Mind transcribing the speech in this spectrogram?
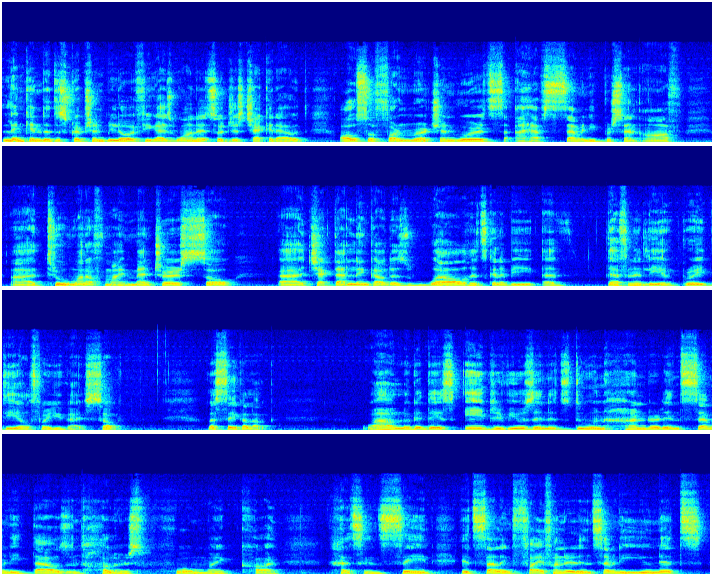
link in the description below if you guys want it so just check it out also for merchant words i have 70% off uh, through one of my mentors so uh, check that link out as well it's gonna be a, definitely a great deal for you guys so let's take a look wow look at this. Eight reviews and it's doing $170,000 oh my god. That's insane. It's selling 570 units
